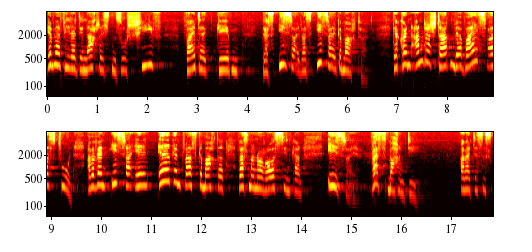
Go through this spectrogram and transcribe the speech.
immer wieder die Nachrichten so schief weitergeben, dass Israel, was Israel gemacht hat, da können andere Staaten, wer weiß, was tun. Aber wenn Israel irgendwas gemacht hat, was man nur rausziehen kann, Israel, was machen die? Aber das ist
